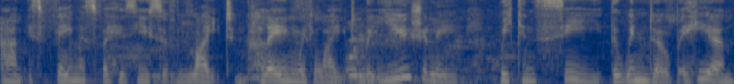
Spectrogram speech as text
um, is famous for his use of light and playing with light, but usually we can see the window, but here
